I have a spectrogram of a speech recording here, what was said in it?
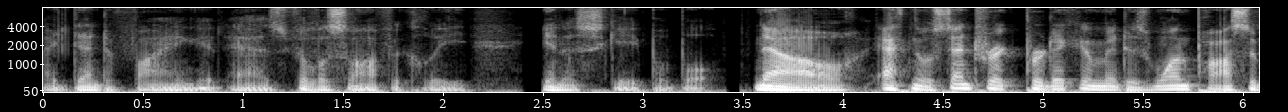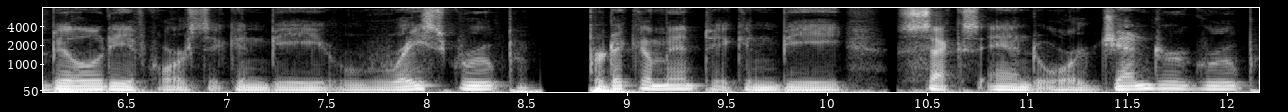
identifying it as philosophically inescapable. Now, ethnocentric predicament is one possibility. Of course, it can be race group predicament. It can be sex and or gender group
